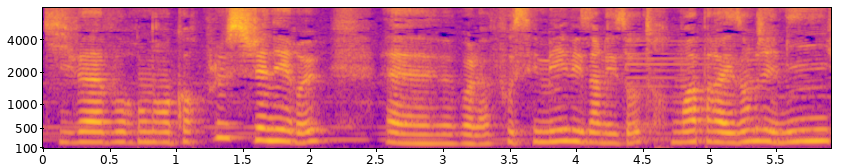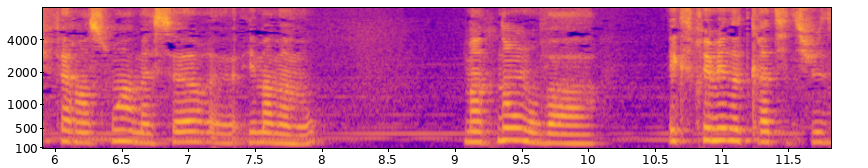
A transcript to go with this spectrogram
qui va vous rendre encore plus généreux. Euh, voilà, faut s'aimer les uns les autres. Moi, par exemple, j'ai mis faire un soin à ma sœur euh, et ma maman. Maintenant, on va exprimer notre gratitude.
